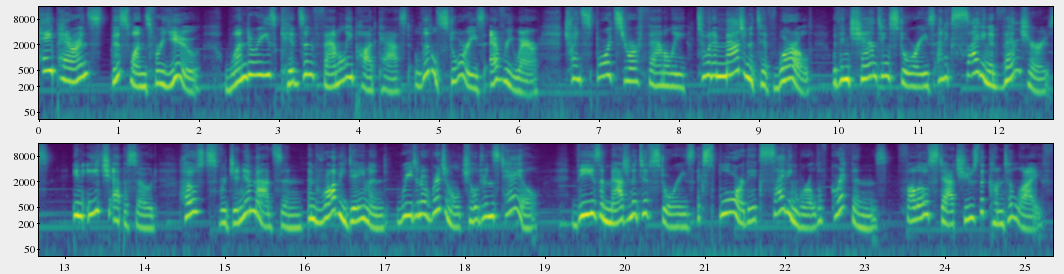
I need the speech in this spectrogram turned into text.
Hey parents, this one's for you. Wondery's Kids and Family podcast, Little Stories Everywhere, transports your family to an imaginative world with enchanting stories and exciting adventures. In each episode, hosts Virginia Madsen and Robbie Daymond read an original children's tale. These imaginative stories explore the exciting world of griffins, follow statues that come to life,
